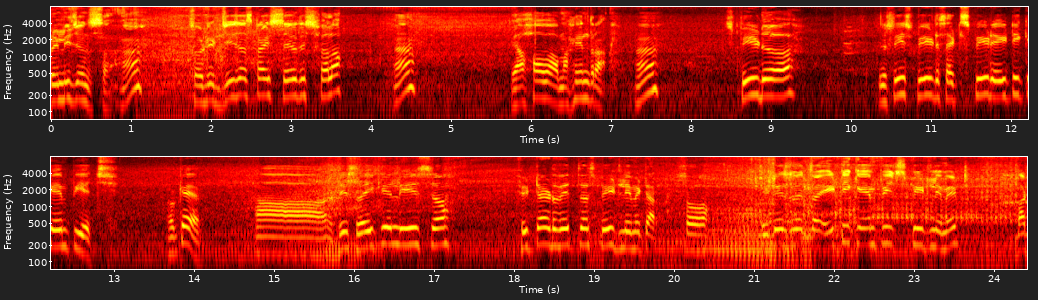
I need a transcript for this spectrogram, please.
religions so the Jesus Christ save this fellow యహోవా Mahindra speed you see speed set speed eighty KMPH okay this vehicle is fitted with a speed limiter. So it is with the 80 kmph speed limit, but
